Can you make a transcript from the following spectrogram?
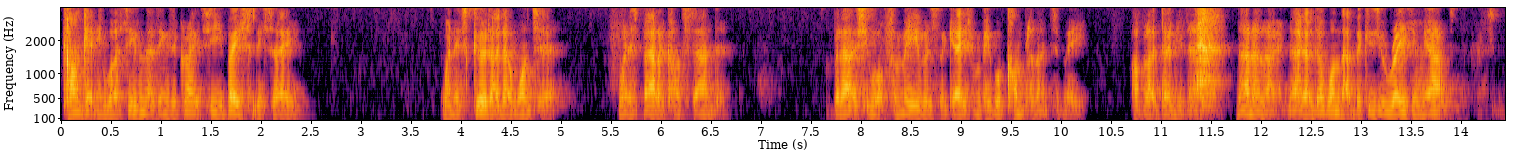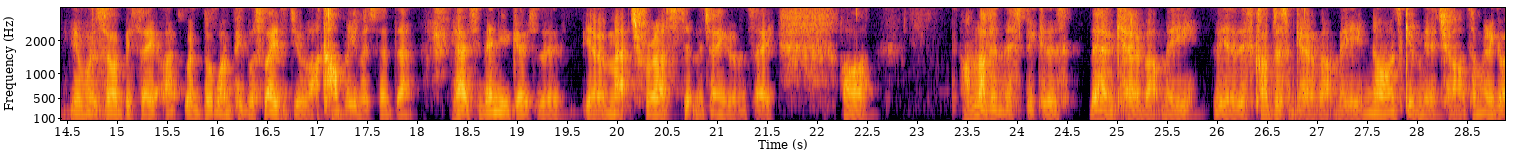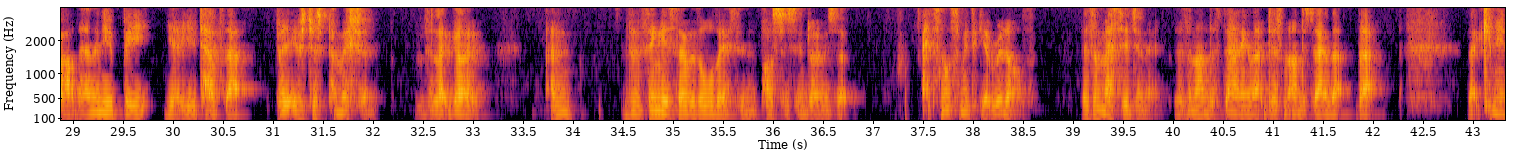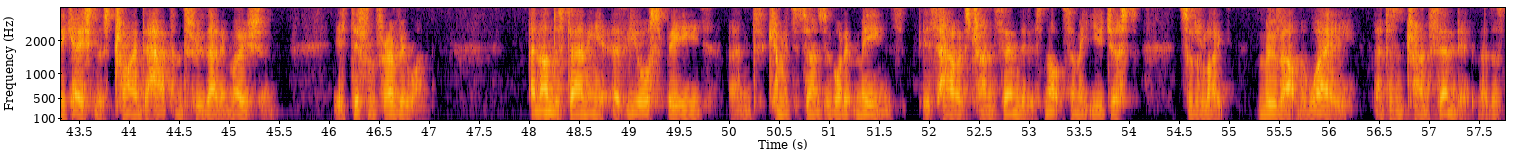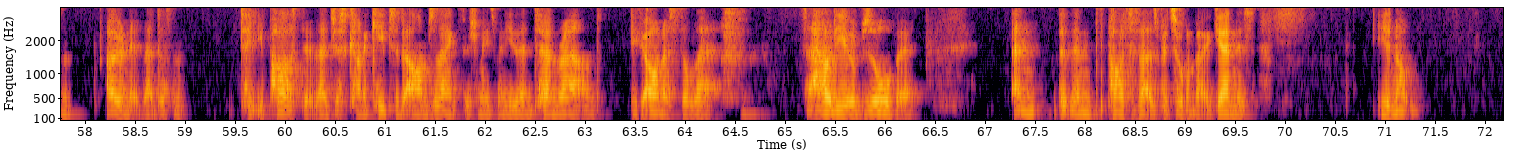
can't get any worse, even though things are great. So you basically say, when it's good, I don't want it. When it's bad, I can't stand it. But actually, what for me was the case when people complimented me, I'd be like, don't you dare. No, no, no, no, I don't want that because you're raising me up. Yeah, well, so I'd be saying, I, when, but when people slated you, like, I can't believe I said that. But actually, then you go to the, you know, a match for us, sit in the change room and say, oh, I'm loving this because they don't care about me. this club doesn't care about me. No one's given me a chance. I'm going to go out there. And then you'd be, yeah, you'd have that. But it was just permission to mm-hmm. let go. And the thing is, though, with all this imposter syndrome is that it's not something to get rid of. There's a message in it. There's an understanding. That different understanding that that that communication that's trying to happen through that emotion is different for everyone. And understanding it at your speed and coming to terms with what it means is how it's transcended. It's not something you just sort of like move out the way. That doesn't transcend it. That doesn't own it. That doesn't take you past it. That just kind of keeps it at arm's length, which means when you then turn around, you go, oh, no, it's still there. So how do you absorb it? And but then part of that, as we're talking about again, is you're not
